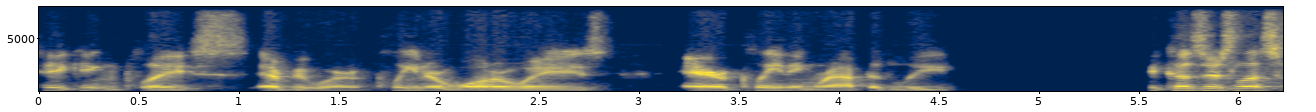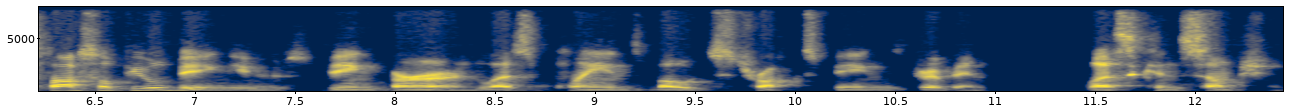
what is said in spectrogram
taking place everywhere cleaner waterways, air cleaning rapidly, because there's less fossil fuel being used, being burned, less planes, boats, trucks being driven, less consumption.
